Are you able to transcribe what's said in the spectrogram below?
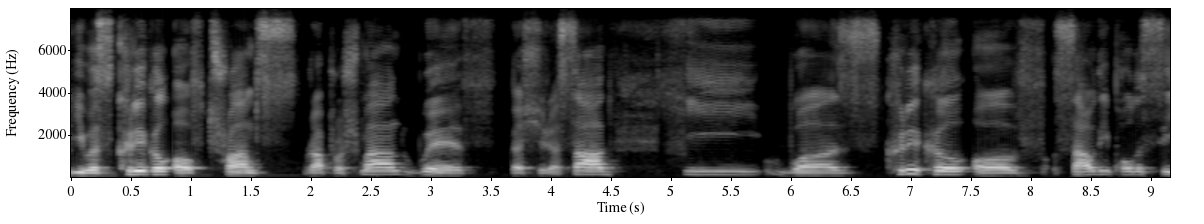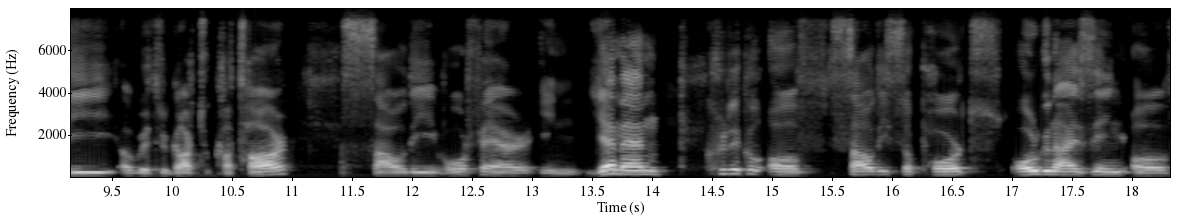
He was critical of Trump's rapprochement with Bashar Assad. He was critical of Saudi policy uh, with regard to Qatar, Saudi warfare in Yemen, critical of Saudi support organizing of,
